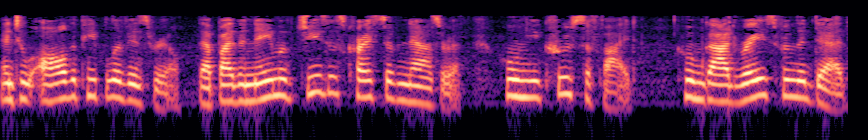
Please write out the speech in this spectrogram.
and to all the people of Israel, that by the name of Jesus Christ of Nazareth, whom ye crucified, whom God raised from the dead,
